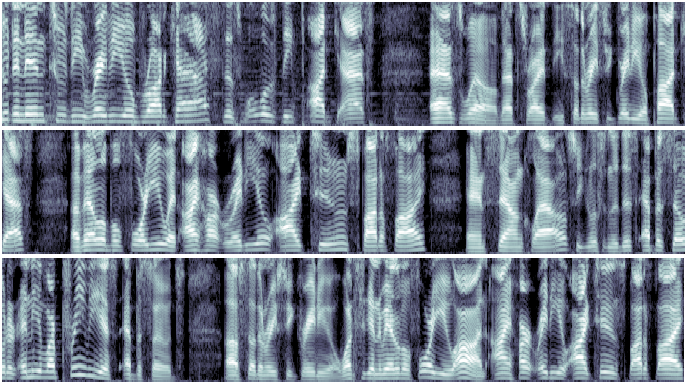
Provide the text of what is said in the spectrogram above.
tuning in to the radio broadcast as well as the podcast as well. That's right. The Southern Race Week Radio podcast available for you at iHeartRadio, iTunes, Spotify, and SoundCloud. So you can listen to this episode or any of our previous episodes of Southern Race Week Radio. Once again, available for you on iHeartRadio, iTunes, Spotify,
